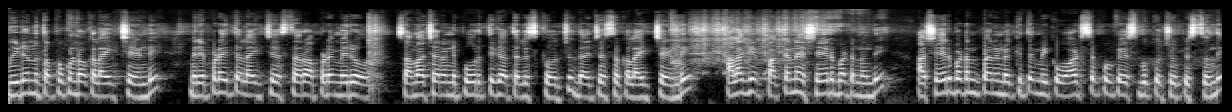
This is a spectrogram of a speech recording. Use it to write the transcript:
వీడియోను తప్పకుండా ఒక లైక్ చేయండి. మీరు ఎప్పుడైతే లైక్ చేస్తారో అప్పుడే మీరు సమాచారాన్ని పూర్తిగా తెలుసుకోవచ్చు. దయచేసి ఒక లైక్ చేయండి. అలాగే పక్కనే షేర్ బటన్ ఉంది. ఆ షేర్ బటన్ పైన నొక్కితే మీకు వాట్సాప్ ఫేస్బుక్ చూపిస్తుంది.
